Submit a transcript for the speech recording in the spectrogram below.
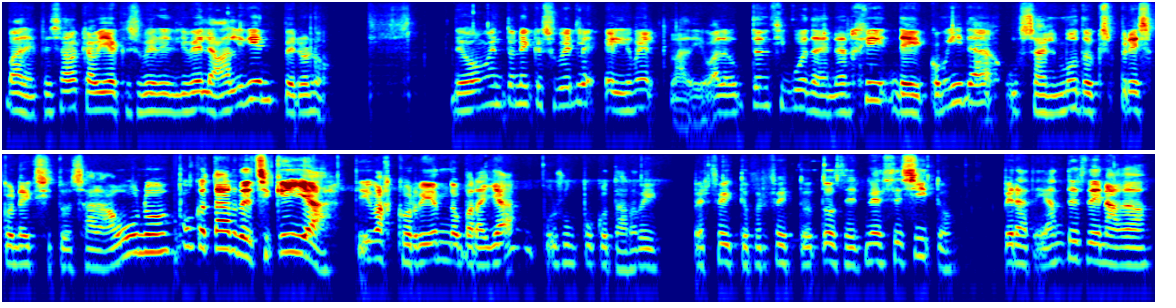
Vale, pensaba que había que subir el nivel a alguien, pero no. De momento no hay que subirle el nivel a nadie, ¿vale? Obtén 50 de energía, de comida, usa el modo express con éxito en sala 1. Un poco tarde, chiquilla. ¿Te ibas corriendo para allá? Pues un poco tarde. Perfecto, perfecto. Entonces necesito, espérate, antes de nada,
